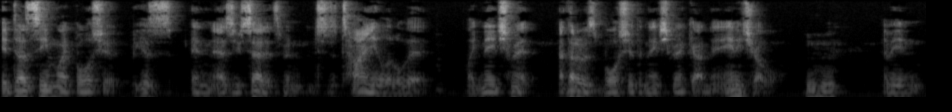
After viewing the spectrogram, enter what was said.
It does seem like bullshit because, and as you said, it's been just a tiny little bit. Like Nate Schmidt. I thought it was bullshit that Nate Schmidt got in any trouble. Mhm. I mean,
